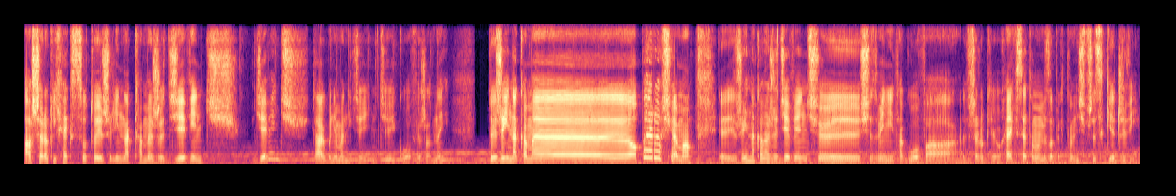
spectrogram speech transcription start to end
a szeroki Heksu to jeżeli na kamerze 9. 9? Tak, bo nie ma nigdzie jej głowy żadnej. To jeżeli na kamerze. Oper się ma. E, Jeżeli na kamerze 9 e, się zmieni ta głowa w szerokiego Heksa, to mamy zamknąć wszystkie drzwi.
